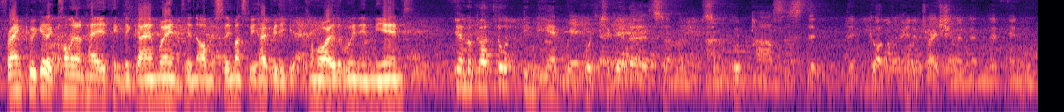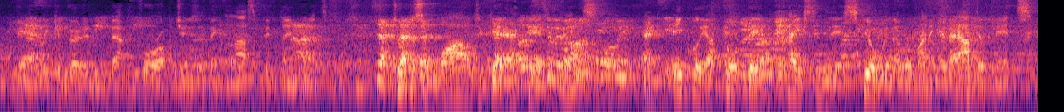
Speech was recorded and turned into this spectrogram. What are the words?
Frank, can we get a comment on how you think the game went, and obviously must be happy to get, come away with the win in the end. Yeah, look, I thought in the end we put together some some good passes that, that got the penetration and, and, and you know, we converted about four opportunities, I think, in the last 15 minutes. It took us a while to get out their defence, and equally I thought their pace and their skill when they were running at our defence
